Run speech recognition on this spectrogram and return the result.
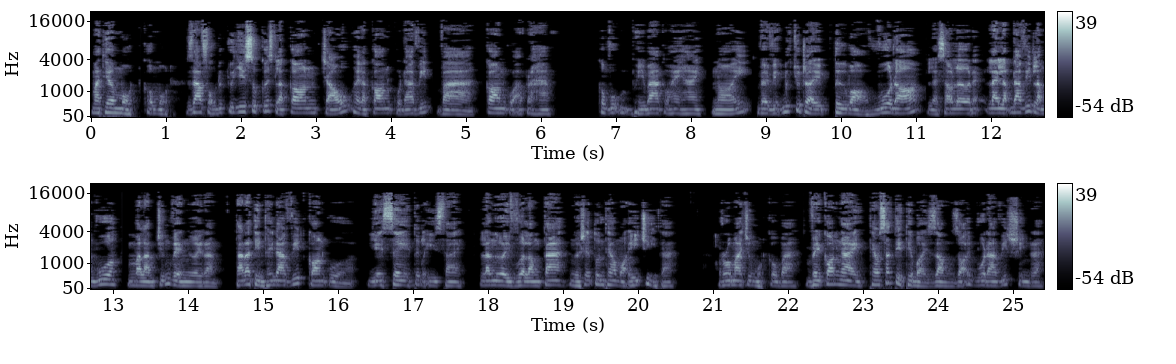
Matthew 1 câu 1. Giao phổ Đức Chúa Giêsu Christ là con cháu hay là con của David và con của Abraham. Công vụ 13 câu 22 nói về việc Đức Chúa Trời từ bỏ vua đó là Sao Lơ đấy, lại lập David làm vua mà làm chứng về người rằng ta đã tìm thấy David con của Jesse tức là Isai là người vừa lòng ta, người sẽ tuân theo mọi ý chỉ ta. Roma chương 1 câu 3 Về con ngài, theo xác thịt thì bởi dòng dõi vua David sinh ra.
